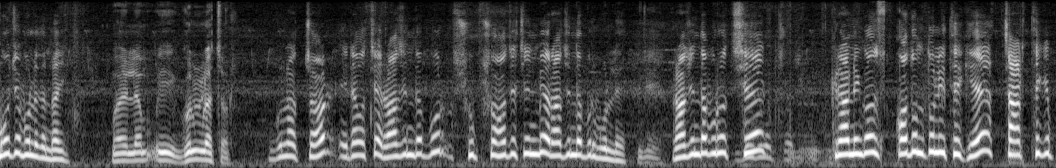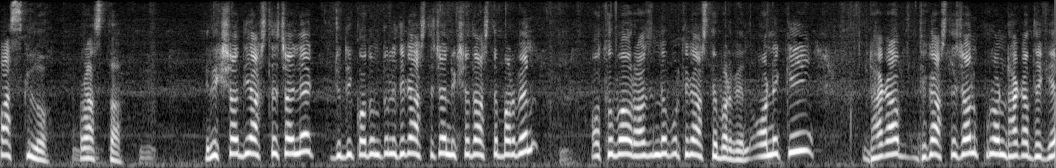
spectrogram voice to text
মৌজা বলে দেন ভাই। বললাম ওই গুলগুলা চর গোলার চর এটা হচ্ছে রাজেন্দ্রপুর খুব সহজে চিনবে রাজেন্দ্রপুর বললে। রাজেন্দ্রপুর হচ্ছে কেরানীগঞ্জ কদমতলি থেকে চার থেকে পাঁচ কিলো রাস্তা। রিক্সা দিয়ে আসতে চাইলে যদি কদমতলি থেকে আসতে চান রিক্সা দিয়ে আসতে পারবেন অথবা রাজেন্দ্রপুর থেকে আসতে পারবেন। অনেকেই ঢাকা থেকে আসতে চান পুরান ঢাকা থেকে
